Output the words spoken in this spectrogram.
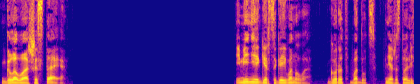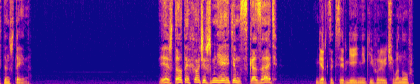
Глава шестая Имение герцога Иванова. Город Вадуц, княжество Лихтенштейн. «И что ты хочешь мне этим сказать?» Герцог Сергей Никифорович Иванов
